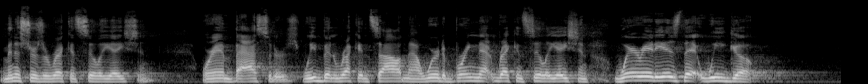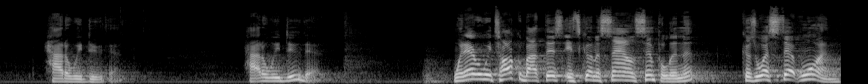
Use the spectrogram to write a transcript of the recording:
ministers of reconciliation, we're ambassadors, we've been reconciled, now we're to bring that reconciliation where it is that we go. How do we do that? How do we do that? Whenever we talk about this, it's going to sound simple, isn't it? Because what's step one?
